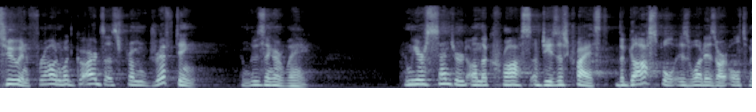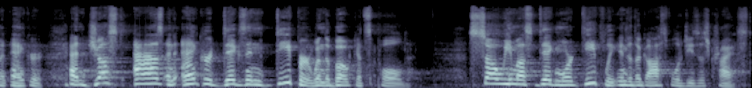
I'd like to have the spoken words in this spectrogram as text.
to and fro, and what guards us from drifting and losing our way. And we are centered on the cross of Jesus Christ. The gospel is what is our ultimate anchor. And just as an anchor digs in deeper when the boat gets pulled, so we must dig more deeply into the gospel of Jesus Christ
